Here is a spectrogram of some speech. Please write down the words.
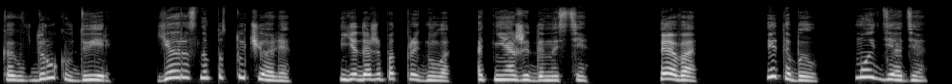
как вдруг в дверь яростно постучали. Я даже подпрыгнула от неожиданности. «Эва!» Это был мой дядя.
